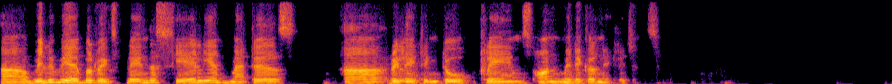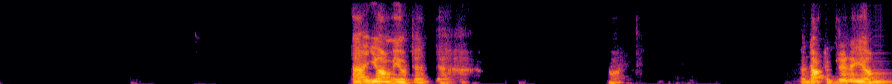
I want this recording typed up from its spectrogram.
uh, will you be able to explain the salient matters uh, relating to claims on medical negligence? Uh, you are muted. Uh, Dr. Pereira, you're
